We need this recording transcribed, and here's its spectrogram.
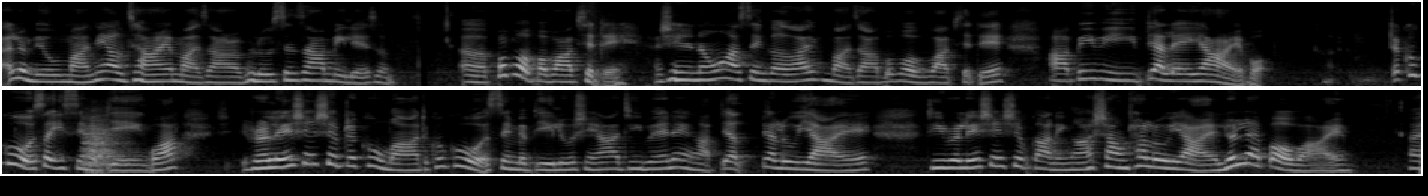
အဲ့လိုမျိုးမှာနှစ်ယောက်ကြားထဲမှာကြတော့ဘယ်လိုစဉ်းစားမိလဲဆိုအဲပေါ့ပေါ့ပပဖြစ်တယ်အရင်တော့က single life မှာကြာပေါ့ပေါ့ပပဖြစ်တယ်ဟာပြီးပြီးပြတ်လဲရတယ်ပေါ့တခုခုကိုစိတ်အဆင်မပြေရင်ကွာ relationship တစ်ခုမှာတစ်ခုခုကိုအဆင်မပြေလို့ရှင်อ่ะဒီဘဲနဲ့ငါပြတ်ပြတ်လို့ရတယ်ဒီ relationship ကနေငါရှောင်ထွက်လို့ရတယ်လွတ်လပ်ပေါ်ပါတယ်အဲ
